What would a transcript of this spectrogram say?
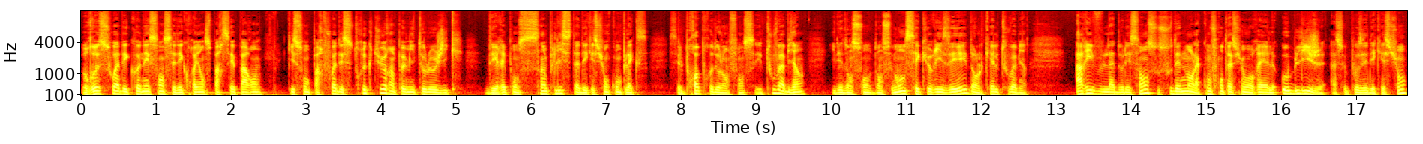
reçoit des connaissances et des croyances par ses parents, qui sont parfois des structures un peu mythologiques, des réponses simplistes à des questions complexes. C'est le propre de l'enfance et tout va bien. Il est dans, son, dans ce monde sécurisé dans lequel tout va bien. Arrive l'adolescence où soudainement la confrontation au réel oblige à se poser des questions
